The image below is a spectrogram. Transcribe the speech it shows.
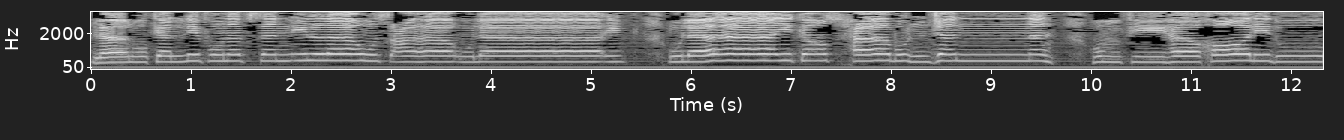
لا نكلف نفسا إلا وسعها أولئك أولئك أصحاب الجنة هم فيها خالدون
